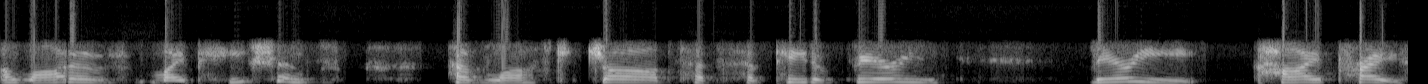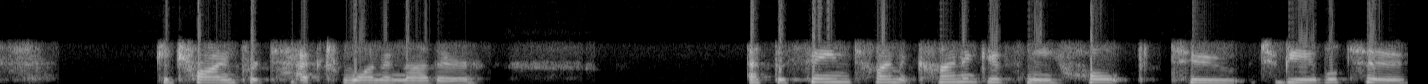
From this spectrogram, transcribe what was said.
a lot of my patients have lost jobs, have, have paid a very, very high price to try and protect one another. At the same time, it kind of gives me hope to, to be able to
